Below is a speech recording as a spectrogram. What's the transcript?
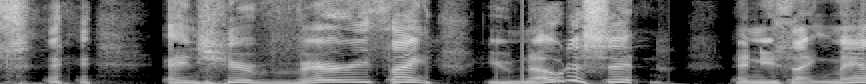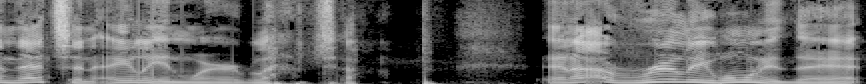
and you're very thank you notice it and you think, man, that's an Alienware laptop. And I really wanted that.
